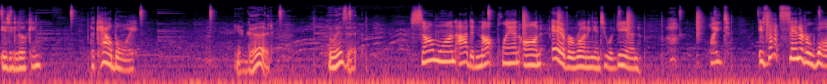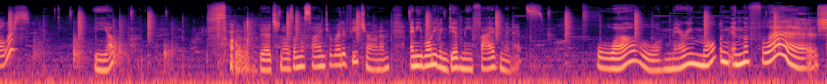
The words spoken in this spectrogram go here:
Is he looking? The cowboy. You're good. Who is it? Someone I did not plan on ever running into again. Wait, is that Senator Wallace? Yep. Son of a bitch knows I'm assigned to write a feature on him, and he won't even give me five minutes. Whoa, Mary Moulton in the flesh.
